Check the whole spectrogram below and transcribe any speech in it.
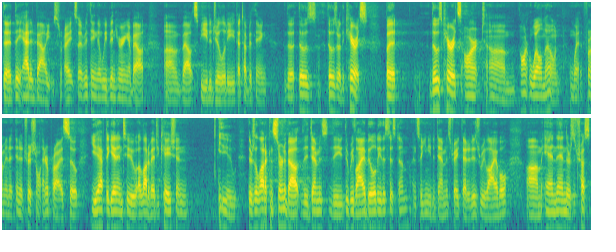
the, the added values, right? So everything that we've been hearing about, um, about speed, agility, that type of thing, the, those, those are the carrots. But those carrots aren't, um, aren't well known from in a, in a, traditional enterprise. So you have to get into a lot of education. You, there's a lot of concern about the, the, the, reliability of the system, and so you need to demonstrate that it is reliable. Um, and then there's a trust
